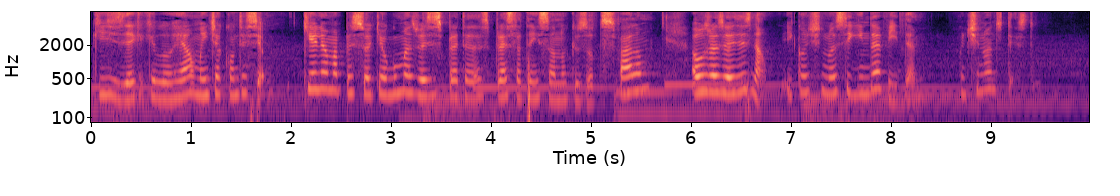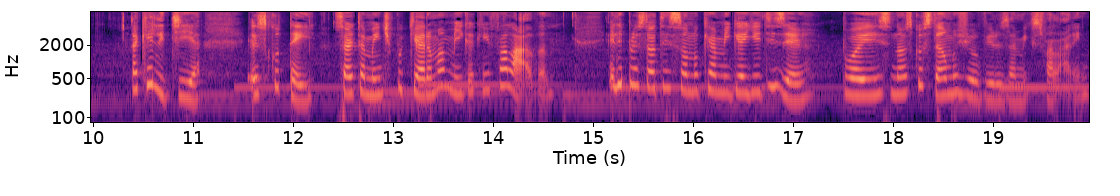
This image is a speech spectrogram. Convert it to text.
quis dizer que aquilo realmente aconteceu, que ele é uma pessoa que algumas vezes presta atenção no que os outros falam, outras vezes não, e continua seguindo a vida. Continuando o texto. Naquele dia, eu escutei, certamente porque era uma amiga quem falava. Ele prestou atenção no que a amiga ia dizer, pois nós gostamos de ouvir os amigos falarem.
